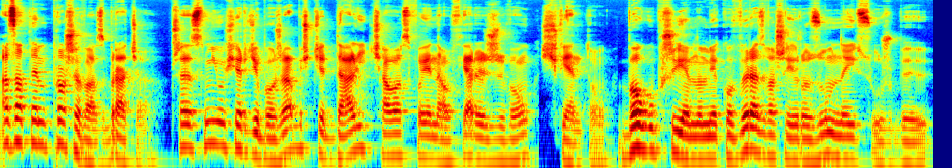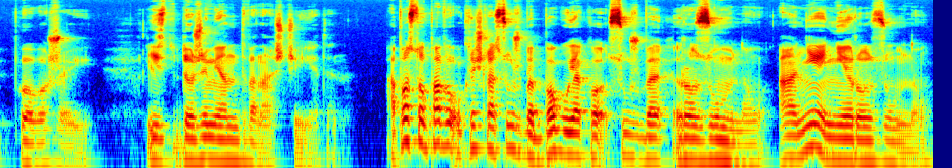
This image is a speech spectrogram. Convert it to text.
A zatem proszę Was, bracia, przez miłosierdzie Boże, abyście dali ciała swoje na ofiarę żywą, świętą, Bogu przyjemną, jako wyraz Waszej rozumnej służby Bożej. List do Rzymian 12:1. Apostoł Paweł określa służbę Bogu jako służbę rozumną, a nie nierozumną.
